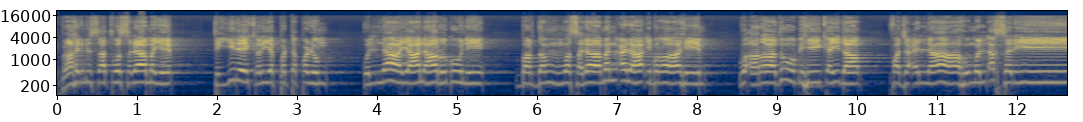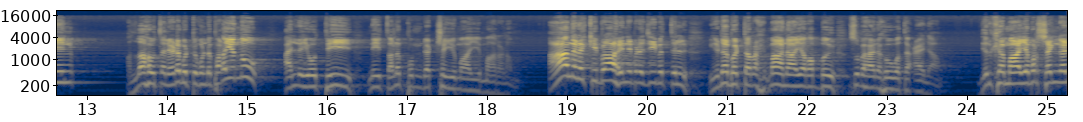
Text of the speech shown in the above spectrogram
ഇബ്രാഹിം നബി സത്തു വസ്സലാമയെ തീയിലേക്ക് എറിയപ്പെട്ടപ്പോഴും ബർദം വസലാമൻ അലാ ഇബ്രാഹിം. അള്ളാഹു തല ഇടപെട്ടുകൊണ്ട് പറയുന്നു അല്ലയോ തീ നീ തണുപ്പും രക്ഷയുമായി മാറണം. ആ നിലയ്ക്ക് ഇബ്രാഹിം നബിയുടെ ജീവിതത്തിൽ ഇടപെട്ട റഹ്മാനായ റബ്ബ് സുബ്ഹാനഹു ആല ദീർഘമായ വർഷങ്ങൾ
